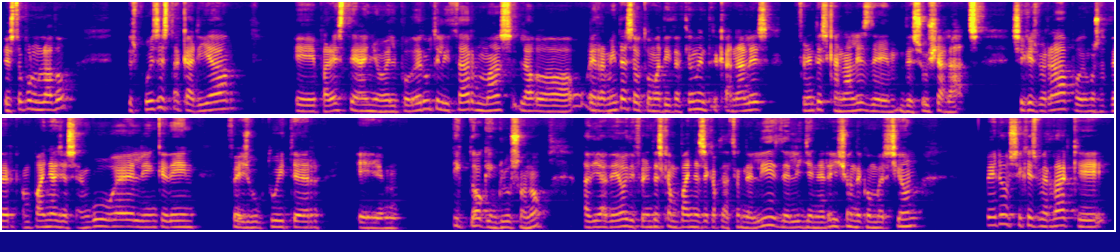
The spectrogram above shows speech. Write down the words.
Esto por un lado. Después destacaría eh, para este año el poder utilizar más la, herramientas de automatización entre canales, diferentes canales de, de social ads. Sí que es verdad, podemos hacer campañas ya sea en Google, LinkedIn, Facebook, Twitter, eh, TikTok incluso, ¿no? A día de hoy diferentes campañas de captación de leads, de lead generation, de conversión, pero sí que es verdad que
